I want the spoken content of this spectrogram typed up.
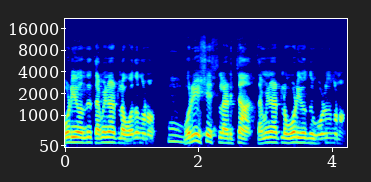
ஓடி வந்து தமிழ்நாட்டில் ஒதுங்கணும். மொரீஷியஸில் அடிச்சான் தமிழ்நாட்டில் ஓடி வந்து ஒதுங்கணும்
